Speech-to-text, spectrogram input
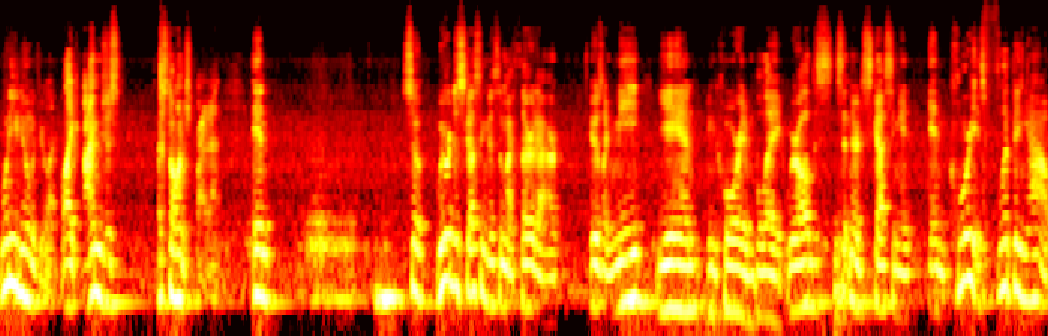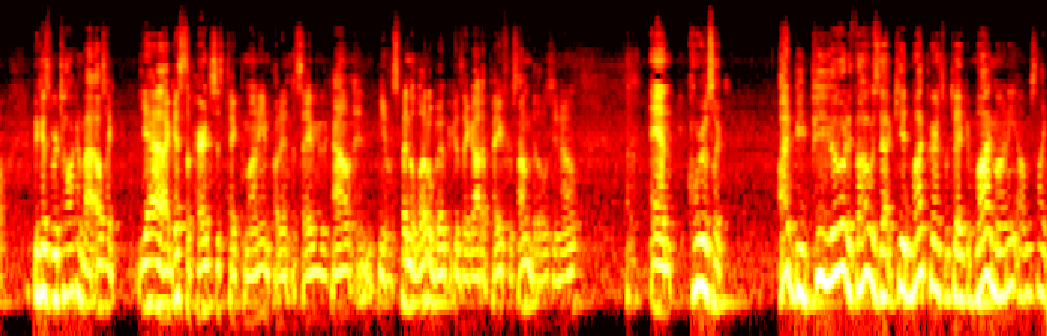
What are you doing with your life? Like, I'm just astonished by that. And so we were discussing this in my third hour. It was like me, Yan, and Corey and Blake. We were all just sitting there discussing it, and Corey is flipping out because we were talking about. It. I was like, "Yeah, I guess the parents just take the money and put it in the savings account, and you know, spend a little bit because they got to pay for some bills, you know." And Corey was like, I'd be PO'd if I was that kid. My parents were taking my money. I was like,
